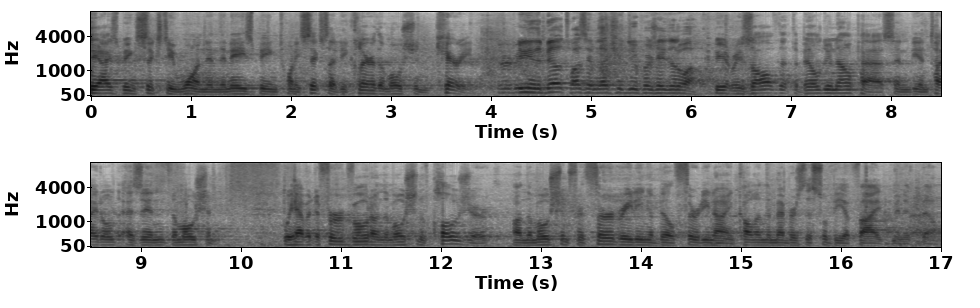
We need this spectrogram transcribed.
The ayes being 61 and the nays being 26, I declare the motion carried. Third reading of the bill, troisième lecture du projet de loi. Be it resolved that the bill do now pass and be entitled as in the motion. We have a deferred vote on the motion of closure on the motion for third reading of Bill 39. Call in the members. This will be a five-minute bill.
